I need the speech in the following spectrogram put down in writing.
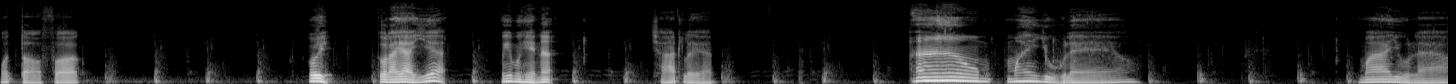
What the fuck เฮ้ย ตัวอะไรอะเหี้ยเมื่อกี้มึงเห็นอะชาร์จเลยครับ อ้าว ไม่อยู่แล้ว มาอยู่แล้ว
